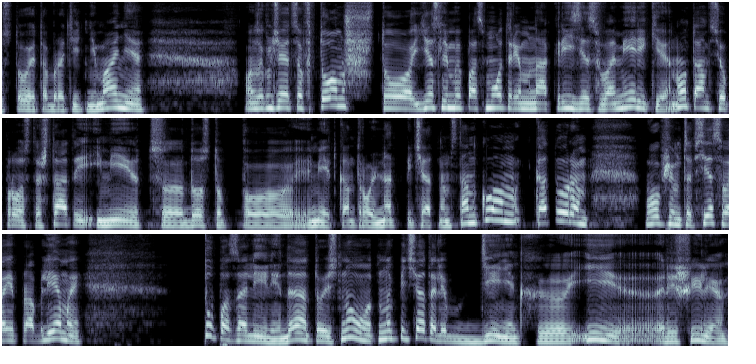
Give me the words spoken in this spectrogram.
стоит обратить внимание – он заключается в том, что если мы посмотрим на кризис в Америке, ну там все просто. Штаты имеют э, доступ, э, имеют контроль над печатным станком, которым, в общем-то, все свои проблемы тупо залили, да, то есть, ну, вот напечатали денег и решили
